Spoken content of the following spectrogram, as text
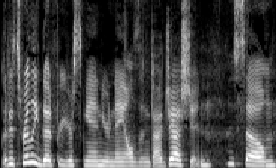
But it's really good for your skin, your nails, and digestion. So,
